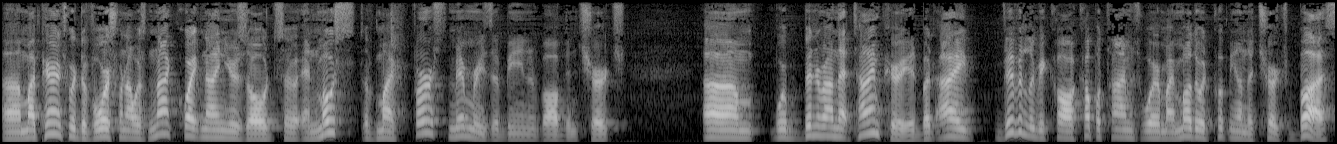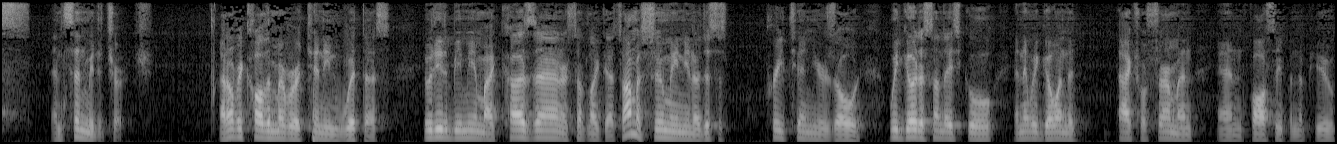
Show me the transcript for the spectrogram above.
Uh, my parents were divorced when I was not quite nine years old, so and most of my first memories of being involved in church um, were been around that time period. But I vividly recall a couple times where my mother would put me on the church bus and send me to church. I don't recall them ever attending with us. It would either be me and my cousin or something like that. So I'm assuming, you know, this is pre 10 years old. We'd go to Sunday school, and then we'd go in the actual sermon and fall asleep in the pew,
